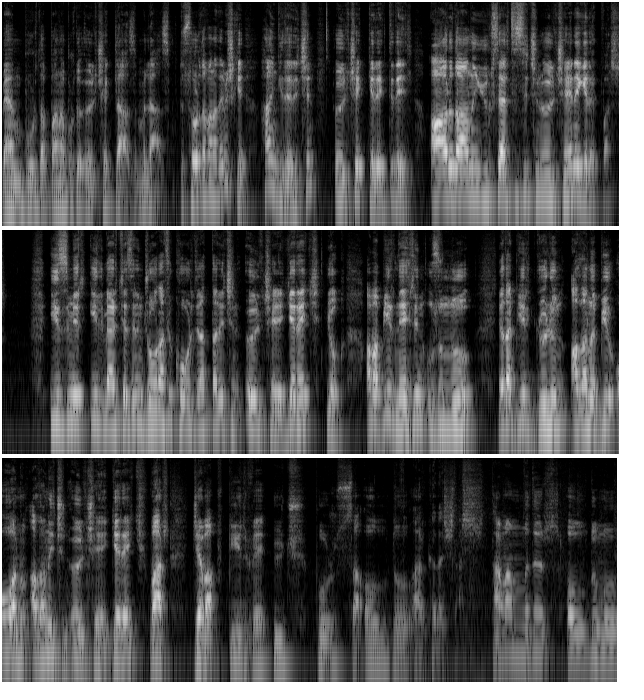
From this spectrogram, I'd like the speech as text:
ben burada bana burada ölçek lazım mı? Lazım. E soruda bana demiş ki hangileri için ölçek gerekli değil. Ağrı Dağı'nın yükseltisi için ölçeğe ne gerek var? İzmir il merkezinin coğrafi koordinatları için ölçeğe gerek yok. Ama bir nehrin uzunluğu ya da bir gölün alanı, bir ovanın alanı için ölçeğe gerek var. Cevap 1 ve 3 Bursa oldu arkadaşlar. Tamam mıdır? Oldu mu?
